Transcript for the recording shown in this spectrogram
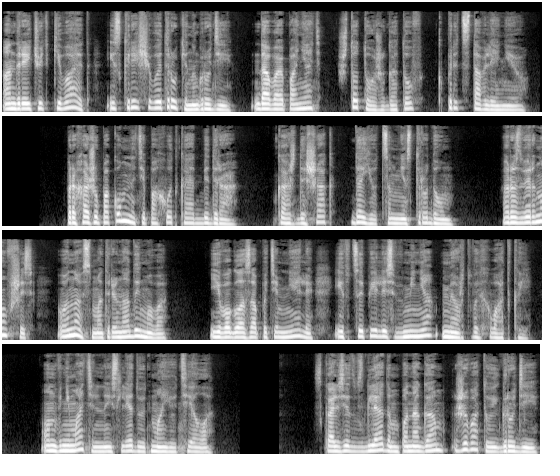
Андрей чуть кивает и скрещивает руки на груди, давая понять, что тоже готов к представлению. Прохожу по комнате походкой от бедра. Каждый шаг дается мне с трудом. Развернувшись, вновь смотрю на Дымова. Его глаза потемнели и вцепились в меня мертвой хваткой. Он внимательно исследует мое тело. Скользит взглядом по ногам, животу и груди.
